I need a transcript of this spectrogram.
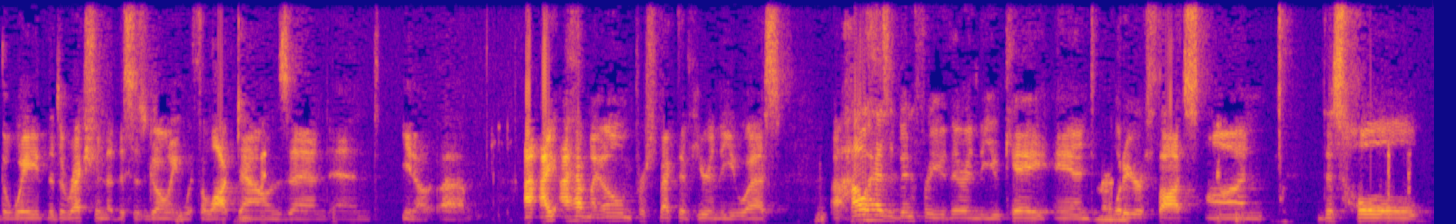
the way the direction that this is going with the lockdowns and and you know um, I, I have my own perspective here in the U.S. Uh, how has it been for you there in the UK? And what are your thoughts on this whole?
